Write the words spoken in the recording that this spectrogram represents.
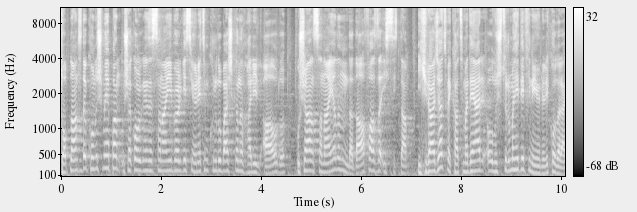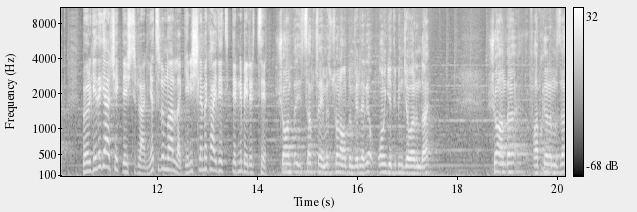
Toplantıda konuşma yapan Uşak Organize Sanayi Bölgesi Yönetim Kurulu Başkanı Halil Ağoğlu, Uşak'ın sanayi alanında daha fazla istihdam, ihracat ve katma değer oluşturma hedefine yönelik olarak bölgede gerçekleştirilen yatırımlarla genişleme kaydettiklerini belirtti. Şu anda istihdam sayımız son aldığım verileri 17 bin civarında. Şu anda fabrikalarımızda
